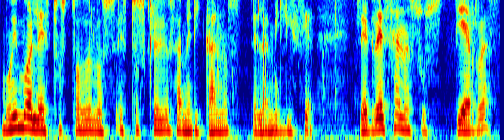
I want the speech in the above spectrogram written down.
muy molestos todos los, estos criollos americanos de la milicia, regresan a sus tierras.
